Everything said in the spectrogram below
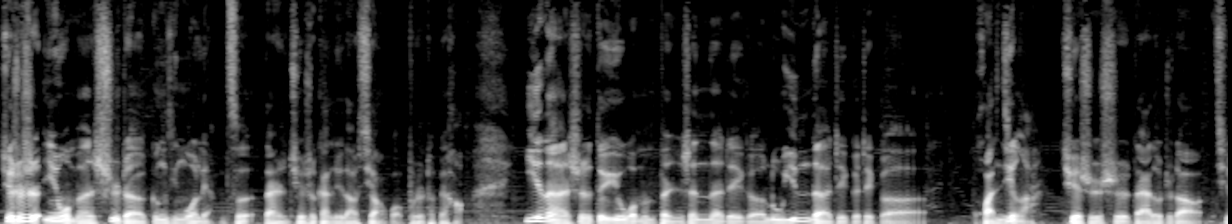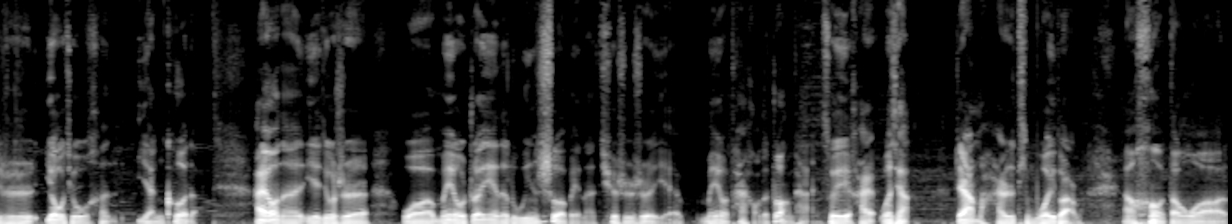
确实是因为我们试着更新过两次，但是确实感觉到效果不是特别好。一呢是对于我们本身的这个录音的这个这个环境啊，确实是大家都知道，其实是要求很严苛的。还有呢，也就是我没有专业的录音设备呢，确实是也没有太好的状态，所以还我想这样吧，还是停播一段吧。然后等我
